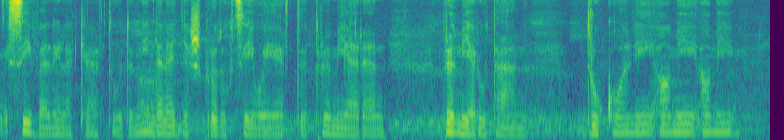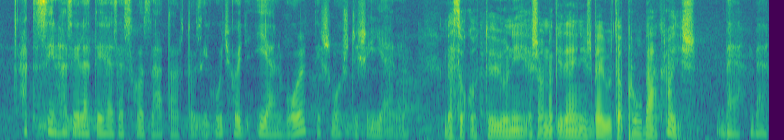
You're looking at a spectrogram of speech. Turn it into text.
szívvel, lélekkel tud minden egyes produkcióért, premiéren, premier után drukkolni, ami, ami hát a színház életéhez ez hozzátartozik. Úgyhogy ilyen volt, és most is ilyen. Beszokott ő ülni, és annak idején is beült a próbákra is? Be, be,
